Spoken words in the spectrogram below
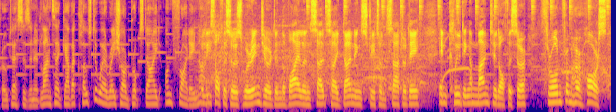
Protesters in Atlanta gather close to where Rayshard Brooks died on Friday night. Police officers were injured in the violence outside Downing Street on Saturday, including a mounted officer thrown from her horse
